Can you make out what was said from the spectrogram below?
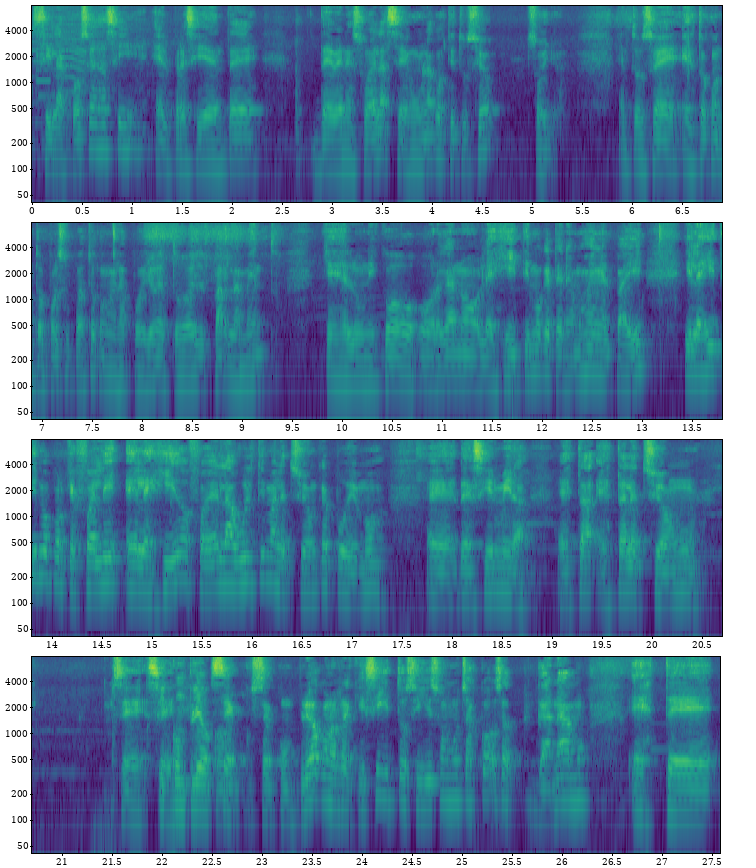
si la cosa es así, el presidente de Venezuela, según la Constitución, soy yo. Entonces, esto contó por supuesto con el apoyo de todo el Parlamento que es el único órgano legítimo que tenemos en el país. Y legítimo porque fue elegido, fue la última elección que pudimos eh, decir, mira, esta, esta elección se, cumplió con... Se, cumplió con los requisitos, y hizo muchas cosas, ganamos. Este,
